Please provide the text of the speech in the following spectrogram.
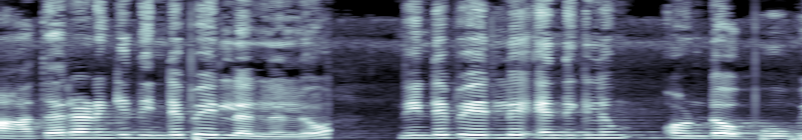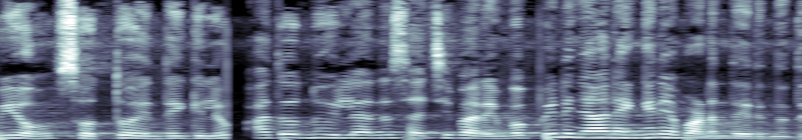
ആധാരാണെങ്കിൽ നിന്റെ പേരിലല്ലല്ലോ? നിന്റെ പേരിൽ എന്തെങ്കിലും ഉണ്ടോ? ഭൂമിയോ സ്വത്തോ എന്തെങ്കിലും? അതൊന്നുമില്ല എന്ന് സച്ചി പറയുമ്പോൾ പിന്നെ ഞാൻ എങ്ങനെയാണ് പണം തരുന്നത്?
